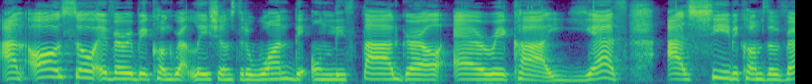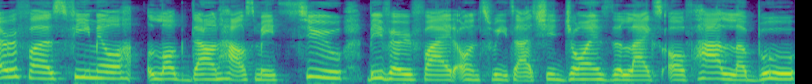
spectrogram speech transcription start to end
And also a very big congratulations to the one, the only star girl, Erica. Yes, as she becomes the very first female lockdown housemate to be verified on Twitter. She joins the likes of Halabu,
